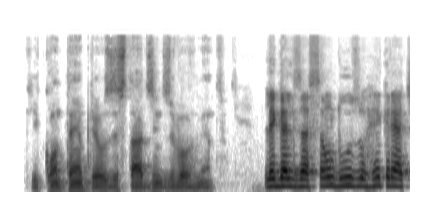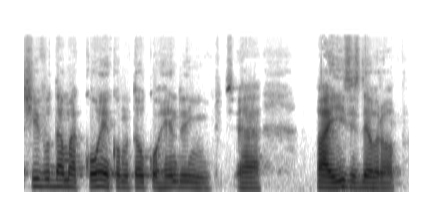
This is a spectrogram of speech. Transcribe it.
que contemple os estados em desenvolvimento. Legalização do uso recreativo da maconha, como está ocorrendo em uh, países da Europa.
